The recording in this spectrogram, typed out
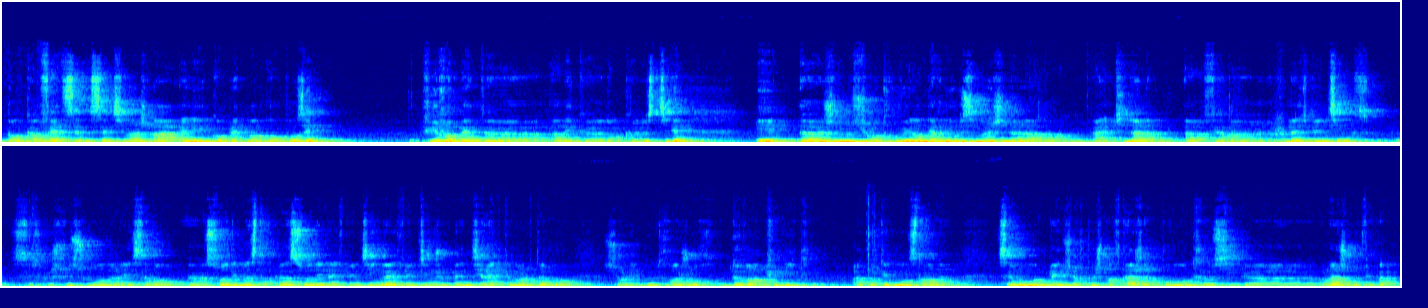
Donc en fait, cette, image-là, elle est complètement composée, puis repeinte avec donc, le stylet. Et je me suis retrouvé l'an dernier aux Imaginales à, à à faire un live painting. C'est ce que je fais souvent dans les salons, euh, soit des masterclass, soit des live painting. Live painting, je peins directement le tableau sur les 2-3 jours devant le public, à côté de mon stand. C'est un moment de peinture que je partage pour montrer aussi que voilà, je ne fais pas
